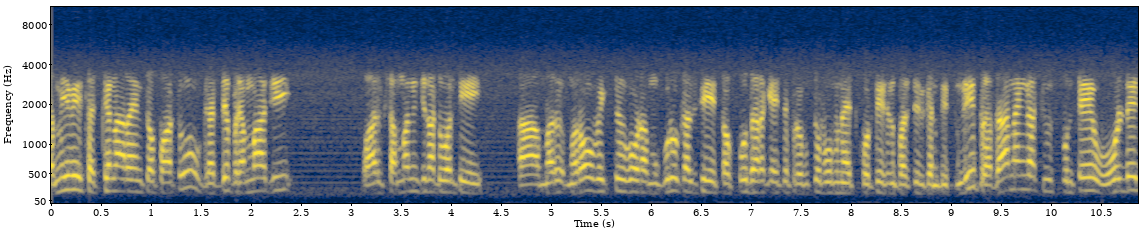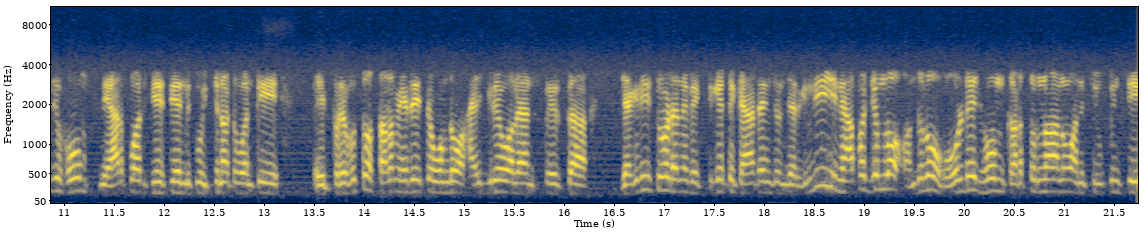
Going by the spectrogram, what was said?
ఎంఈవి సత్యనారాయణతో పాటు గద్దె బ్రహ్మాజీ వారికి సంబంధించినటువంటి మరో వ్యక్తి కూడా ముగ్గురు కలిసి తక్కువ ధరకైతే అయితే ప్రభుత్వ భూమిని అయితే కొట్టేసిన పరిస్థితి కనిపిస్తుంది. ప్రధానంగా చూసుకుంటే ఓల్డేజ్ హోమ్ ఏర్పాటు చేసేందుకు ఇచ్చినటువంటి ఈ ప్రభుత్వ స్థలం ఏదైతే ఉందో హైగ్రేవ్ ల్యాండ్ స్పేస్ జగదీశ్వరుడు అనే వ్యక్తికి అయితే కేటాయించడం జరిగింది. ఈ నేపథ్యంలో అందులో ఓల్డేజ్ హోమ్ కడుతున్నాను అని చూపించి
